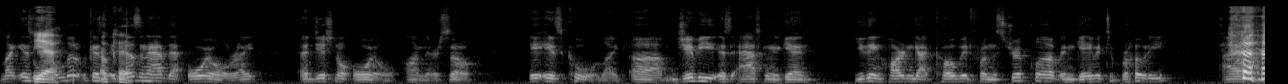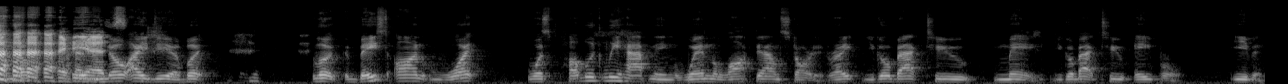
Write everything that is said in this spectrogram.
Like it's just Yeah. a little because it doesn't have that oil, right? Additional oil on there, so it is cool. Like um, Jibby is asking again. You think Harden got COVID from the strip club and gave it to Brodie? I have no, I have Yes. no idea. But look, based on what was publicly happening when the lockdown started, right? You go back to May, you go back to April, even.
